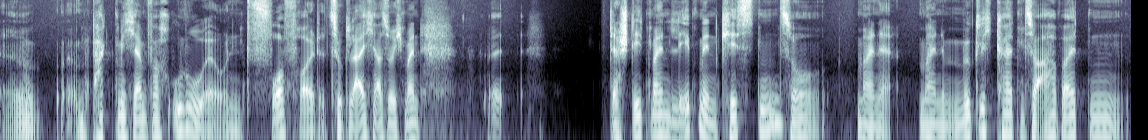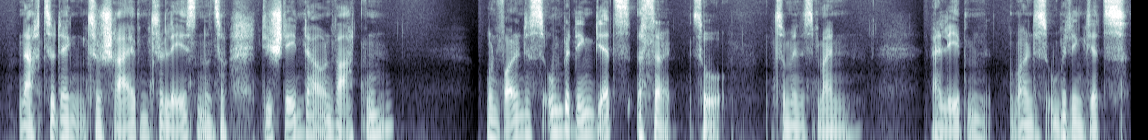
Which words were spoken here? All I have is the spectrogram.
äh, packt mich einfach Unruhe und Vorfreude zugleich. Also ich meine, äh, da steht mein Leben in Kisten, so meine meine Möglichkeiten zu arbeiten, nachzudenken, zu schreiben, zu lesen und so, die stehen da und warten und wollen das unbedingt jetzt, also so zumindest mein Erleben, wollen das unbedingt jetzt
